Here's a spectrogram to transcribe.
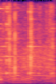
What's going on?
